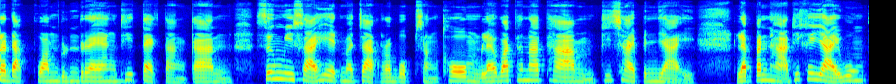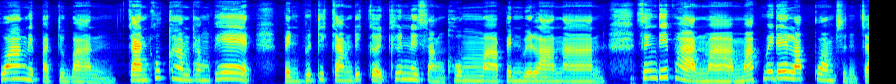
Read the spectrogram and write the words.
ระดับความรุนแรงที่แตกต่างกัน ซึ่งมีสาเหตุมาจากระบบสังคมและวัฒนธรรมที่ชายเป็นใหญ่ และปัญหาที่ขยายวงกว้างในปัจจุบัน การคุกคามทางเพศ เป็นพฤติกรรมที่เกิดขึ้นในสังคมมาเป็นเวลานาน ซึ่งที่ผ่านมามักไม่ได้รับความสนใจ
